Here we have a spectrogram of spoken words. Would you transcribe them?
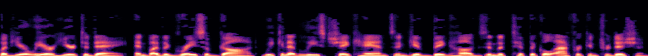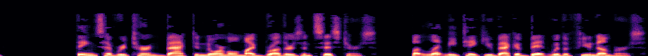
But here we are here today, and by the grace of God, we can at least shake hands and give big hugs in the typical African tradition. Things have returned back to normal my brothers and sisters. But let me take you back a bit with a few numbers.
